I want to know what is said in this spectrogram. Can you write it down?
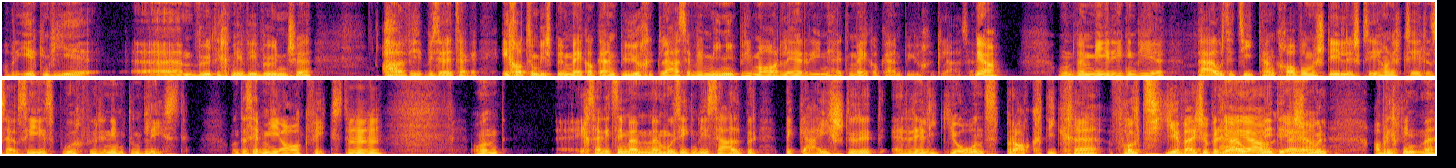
Aber irgendwie ähm, würde ich mir wie wünschen, ah, wie, wie soll ich sagen, ich habe zum Beispiel mega gerne Bücher gelesen, weil meine Primarlehrerin hat mega gerne Bücher gelesen. Ja. Und wenn wir irgendwie Pausenzeit hatten, wo man still war, habe ich gesehen, dass auch sie ein Buch für ihn nimmt und liest. Und das hat mich angefixt. Mhm. Und ich sage jetzt nicht, man, man muss irgendwie selber begeistert Religionspraktiken vollziehen, weißt du, überhaupt Ja, ja, nicht in der ja. Schule. Aber ich finde, man,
